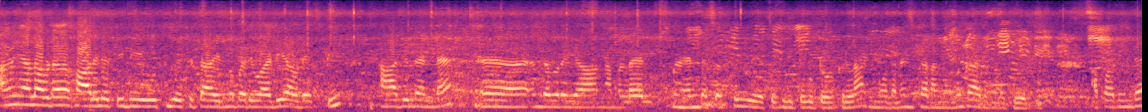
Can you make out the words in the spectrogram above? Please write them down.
അങ്ങനെ ഞാൻ അവിടെ ഹാളിലെത്തി ബി യു സി വെച്ചിട്ടായിരുന്നു പരിപാടി. അവിടെ എത്തി. ആദ്യം തന്നെ എന്താ പറയുക നമ്മളെ N S S U S S കുട്ടികൾക്കുള്ള അനുമോദന ചടങ്ങുകളും കാര്യങ്ങളൊക്കെ ആയിരുന്നു അപ്പോൾ അതിന്റെ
